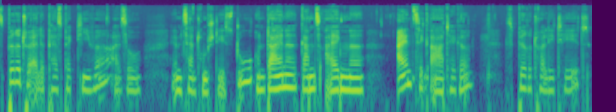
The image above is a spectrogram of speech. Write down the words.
spirituelle Perspektive. Also im Zentrum stehst du und deine ganz eigene, einzigartige Spiritualität.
